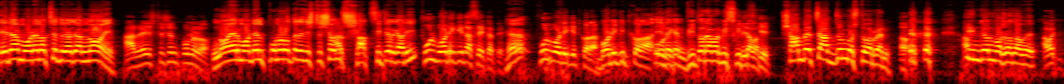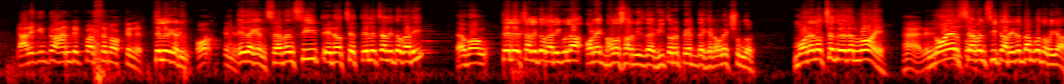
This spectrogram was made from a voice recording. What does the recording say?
এটার মডেল হচ্ছে দুই হাজার নয়। আর রেজিস্ট্রেশন পনেরো। নয়ের মডেল পনেরোতে রেজিস্ট্রেশন সাত সিটের গাড়ি। ফুল বডি কিট আছে এটাতে। হ্যাঁ। ফুল বডি কিট করা। বডি কিট করা। এই দেখেন ভিতরে আবার বিস্কিট সামনে চারজন বসতে পারবেন। তিনজন বসা যাবে আবার গাড়ি কিন্তু হান্ড্রেড পার্সেন্ট অকটেনের তেলের গাড়ি। এই দেখেন সেভেন সিট এটা হচ্ছে তেলে চালিত গাড়ি। এবং তেলে চালিত গাড়িগুলা অনেক ভালো সার্ভিস দেয়। ভিতরে পেট দেখেন অনেক সুন্দর। মডেল হচ্ছে দুই হাজার নয়। হ্যাঁ, নয়ের সেভেন সিটার এটার দাম কত ভাইয়া?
